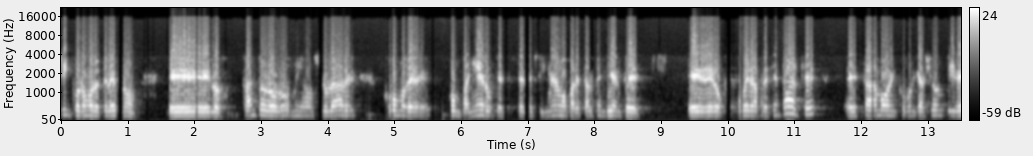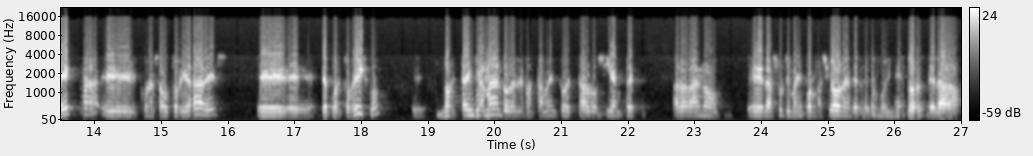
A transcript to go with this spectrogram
cinco números de teléfono, eh, los, tanto los, míos celulares como de compañeros que, designamos para estar pendientes de lo que pueda presentarse Estamos en comunicación directa eh, con las autoridades eh, de Puerto Rico. Eh, nos están llamando del Departamento de Estado siempre para darnos las últimas informaciones del movimiento de, la,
